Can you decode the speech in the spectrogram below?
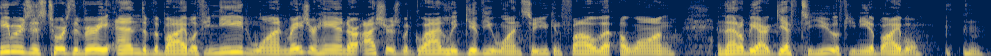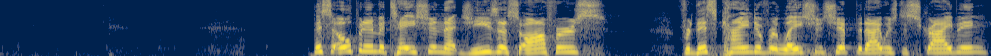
Hebrews is towards the very end of the Bible. If you need one, raise your hand. Our ushers would gladly give you one so you can follow that along, and that'll be our gift to you if you need a Bible. this open invitation that Jesus offers for this kind of relationship that I was describing,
